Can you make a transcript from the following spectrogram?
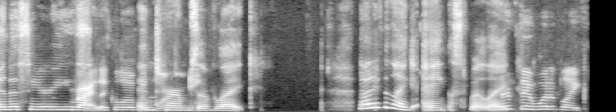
in a series. Right, like a little bit In terms angst. of like not even like angst, but Or like if they would have like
